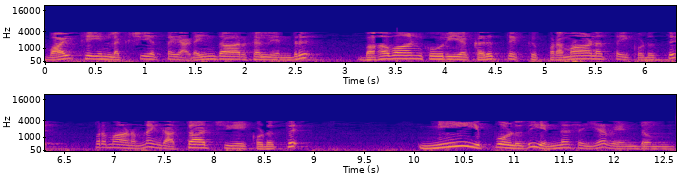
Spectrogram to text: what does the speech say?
வாழ்க்கையின் லட்சியத்தை அடைந்தார்கள் என்று பகவான் கூறிய கருத்துக்கு பிரமாணத்தை கொடுத்து பிரமாணம்னா இங்க அத்தாட்சியை கொடுத்து நீ இப்பொழுது என்ன செய்ய வேண்டும்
